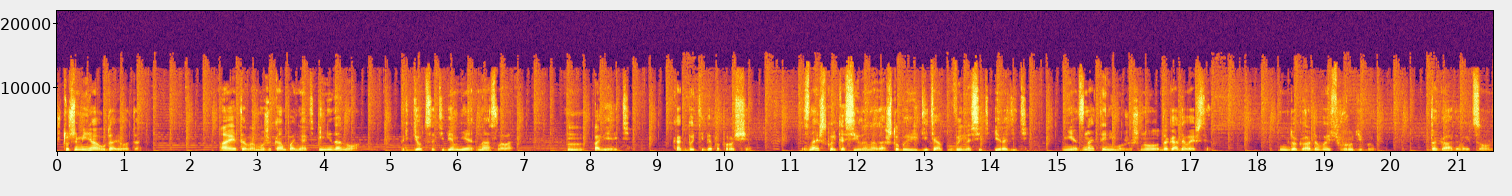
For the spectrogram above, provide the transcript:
Что же меня ударило-то? А этого мужикам понять и не дано. Придется тебе мне на слово. Хм, поверить. Как бы тебе попроще? Знаешь, сколько силы надо, чтобы дитя выносить и родить? Нет, знать ты не можешь, но догадываешься? Догадываюсь, вроде бы. Догадывается он.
